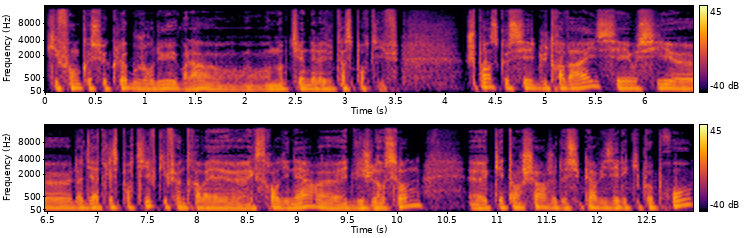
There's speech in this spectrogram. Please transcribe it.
qui font que ce club aujourd'hui, voilà, on, on obtient des résultats sportifs. Je pense que c'est du travail, c'est aussi euh, la directrice sportive qui fait un travail euh, extraordinaire, euh, Edwige Lawson, euh, qui est en charge de superviser l'équipe pro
